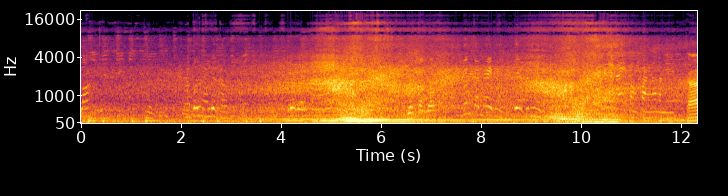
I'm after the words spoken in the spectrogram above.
เอาบอเอาเปิ้ลเอาเลือกเอาเลือกเลยค่ะเรื่องกันว่าร่วมกันได้ค่ะแยกกันได้ให้ฟังฟังๆนะวันนี้จ้า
